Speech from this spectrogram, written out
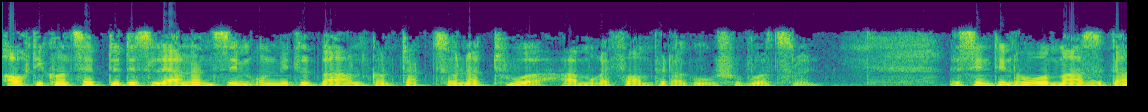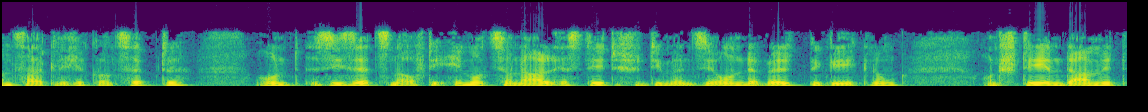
Auch die Konzepte des Lernens im unmittelbaren Kontakt zur Natur haben reformpädagogische Wurzeln. Es sind in hohem Maße ganzheitliche Konzepte und sie setzen auf die emotional-ästhetische Dimension der Weltbegegnung und stehen damit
